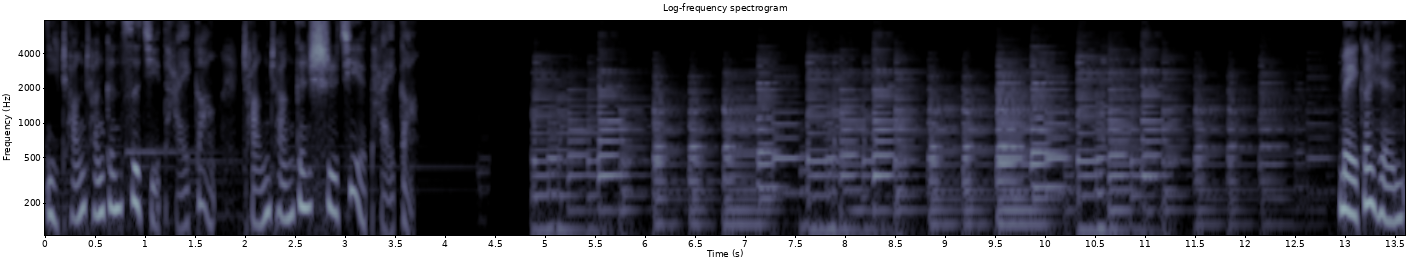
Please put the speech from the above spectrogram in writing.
你常常跟自己抬杠，常常跟世界抬杠。每个人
